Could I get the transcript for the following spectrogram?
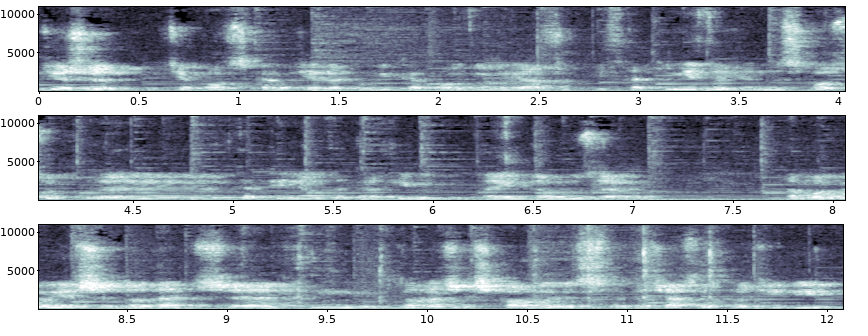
gdzie gdzie Polska, gdzie Republika Południowej Afryki. W taki niecodzienny sposób y, te pieniądze trafiły tutaj do muzeum. No mogę jeszcze dodać, że mm, do naszej szkoły swego czasu chodzili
